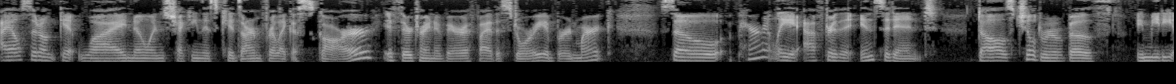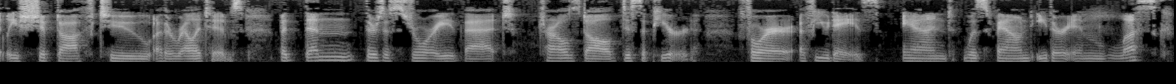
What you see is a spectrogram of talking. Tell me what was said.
I also don't get why no one's checking this kid's arm for like a scar if they're trying to verify the story, a burn mark. So apparently, after the incident, Dahl's children were both immediately shipped off to other relatives. But then there's a story that Charles Dahl disappeared for a few days and was found either in Lusk,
